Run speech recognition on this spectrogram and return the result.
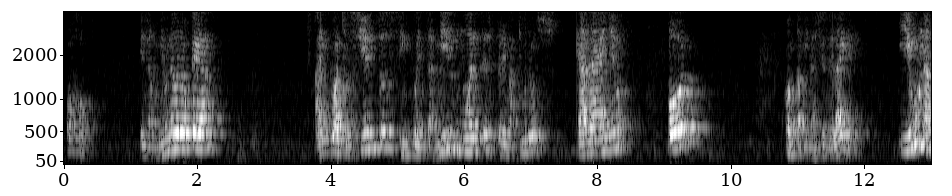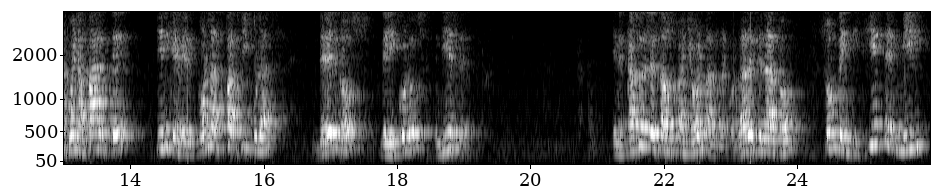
Ojo, en la Unión Europea hay 450.000 muertes prematuros cada año por contaminación del aire. Y una buena parte tiene que ver con las partículas de los vehículos diésel. En el caso del Estado español, para recordar ese dato, son 27.000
